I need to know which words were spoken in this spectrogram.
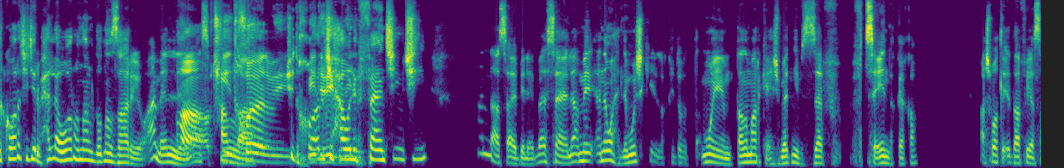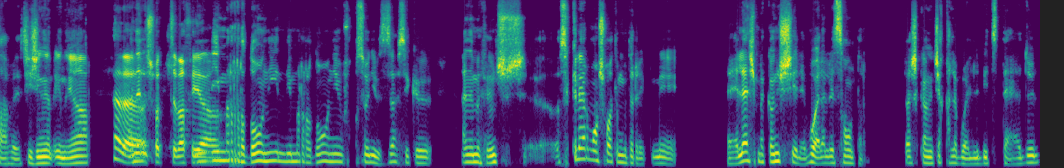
الكرة تيدير بحال هو رونالدو نازاريو. عمل آه سبحان الله. تيدخل. تيحاول يفانتي لا صاحبي لعبه سهله مي أنا واحد المشكل لقيته المهم الدنمارك عجبتني بزاف في 90 دقيقة. الاشواط الاضافيه صافي تيجيني الانهيار لا أنا لا ال- الاشواط الاضافيه اللي مرضوني اللي مرضوني وفقسوني بزاف c'est que أنا ما فهمتش clairement choix المدرب mais علاش ما كانوش يلعبوا على les centres؟ فاش كانوا تيقلبوا على البيت التعادل؟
